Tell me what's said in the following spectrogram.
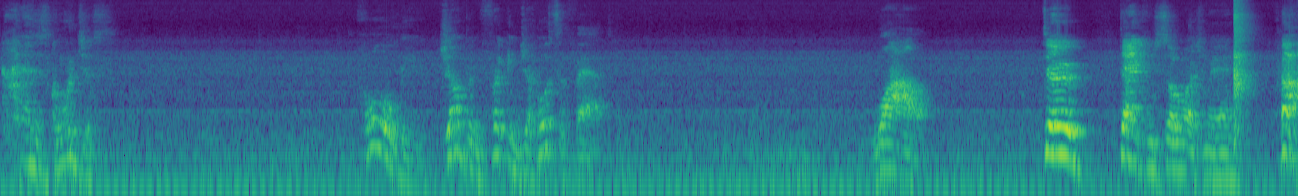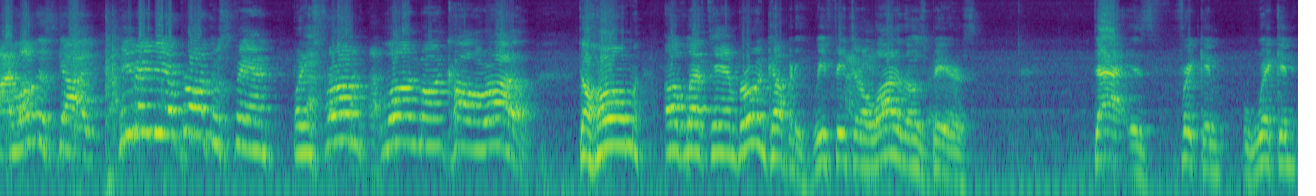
God, that is gorgeous. Holy jumping freaking Jehoshaphat. Wow. Dude, thank you so much, man. I love this guy. He may be a Broncos fan, but he's from Longmont, Colorado, the home of Left Hand Brewing Company. We featured a lot of those beers. That is freaking wicked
